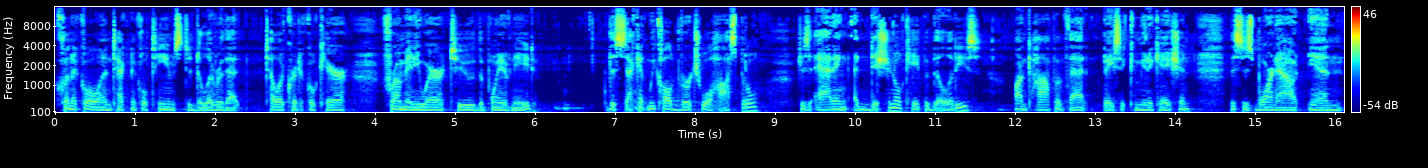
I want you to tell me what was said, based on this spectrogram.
clinical and technical teams to deliver that telecritical care from anywhere to the point of need. The second we called virtual hospital, which is adding additional capabilities on top of that basic communication. This is borne out in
